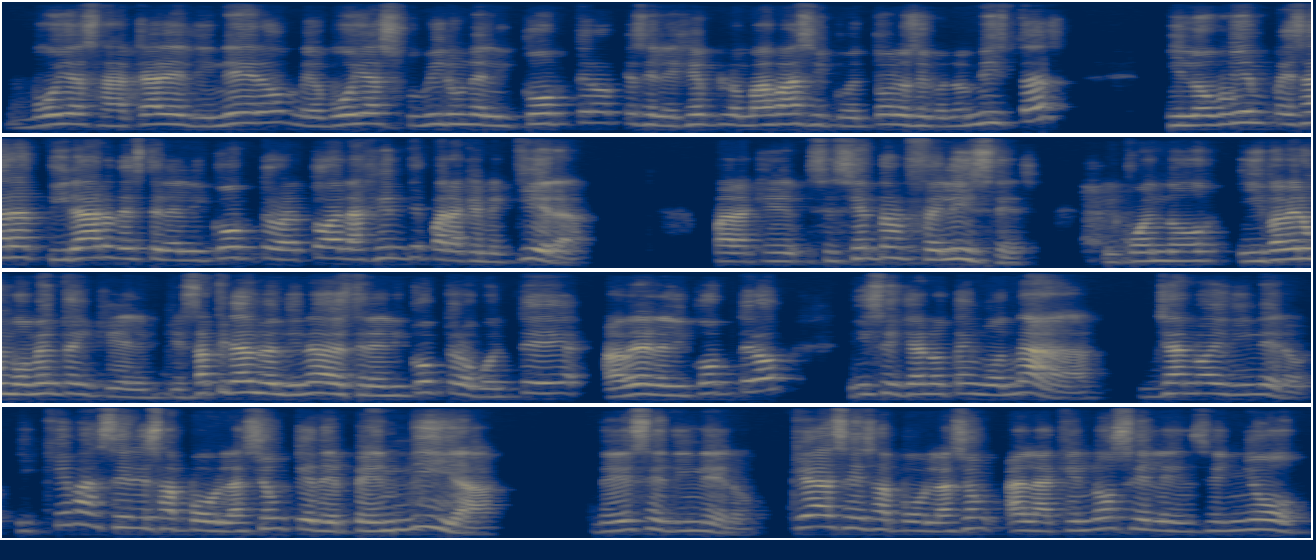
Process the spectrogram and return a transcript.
voy a sacar el dinero, me voy a subir un helicóptero, que es el ejemplo más básico en todos los economistas, y lo voy a empezar a tirar desde el helicóptero a toda la gente para que me quiera, para que se sientan felices. Y, cuando, y va a haber un momento en que el que está tirando el dinero desde el helicóptero voltee a ver el helicóptero y dice, ya no tengo nada, ya no hay dinero. ¿Y qué va a hacer esa población que dependía de ese dinero? ¿Qué hace esa población a la que no se le enseñó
